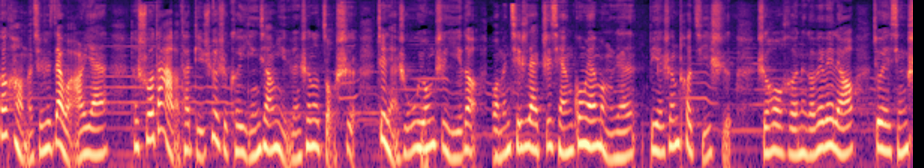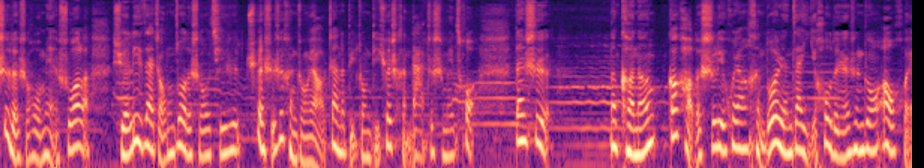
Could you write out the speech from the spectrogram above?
高考呢，其实在我而言，它说大了，它的确是可以影响你人生的走势，这点是毋庸置疑的。我们其实，在之前公园猛人毕业生特辑时时候和那个微微聊就业形势的时候，我们也说了，学历在找工作的时候其实确实是很重要，占的比重的确是很大，这是没错。但是，那可能高考的失利会让很多人在以后的人生中懊悔。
